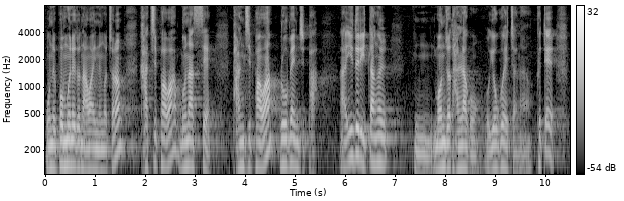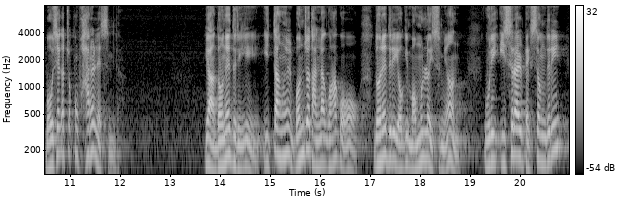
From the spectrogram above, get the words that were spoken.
오늘 본문에도 나와 있는 것처럼 갓 지파와 문하세 반 지파와 루벤 지파. 아, 이들이 이 땅을 음, 먼저 달라고 요구했잖아요. 그때 모세가 조금 화를 냈습니다. 야, 너네들이 이 땅을 먼저 달라고 하고 너네들이 여기 머물러 있으면 우리 이스라엘 백성들이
